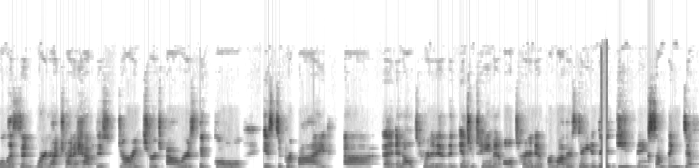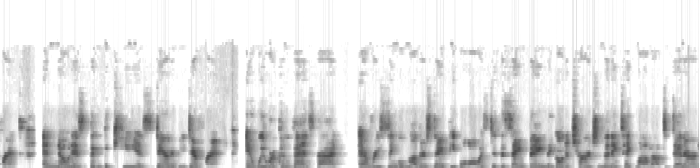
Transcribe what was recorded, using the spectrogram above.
well, listen, we're not trying to have this during church hours. The goal is to provide uh, an alternative, an entertainment alternative for Mother's Day in the evening, something different. And notice the, the key is dare to be different. And we were convinced that every single Mother's Day, people always did the same thing. They go to church and then they take mom out to dinner,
